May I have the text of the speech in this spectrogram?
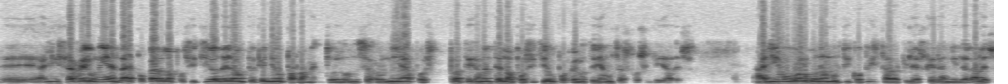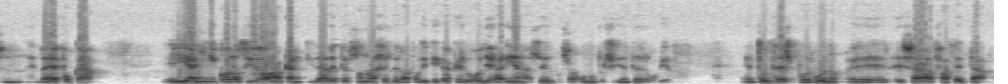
eh, allí se reunía en la época de la oposición, era un pequeño parlamento, donde se reunía pues prácticamente la oposición porque no tenía muchas posibilidades. Allí hubo alguna multicopista de aquellas que eran ilegales en, la época y allí conoció a cantidad de personajes de la política que luego llegarían a ser pues alguno presidente del gobierno. Entonces, pues bueno, eh, esa faceta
